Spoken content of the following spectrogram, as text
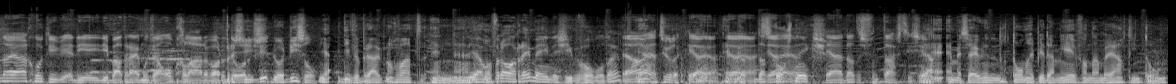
nou ja, goed. Die, die, die batterij moet wel opgeladen worden door, Precies. door diesel. ja, die verbruikt nog wat. En, eh, Ja, maar vooral remenergie bijvoorbeeld, hè? Ja, ja, natuurlijk. Ja, ja, ja, ja. dat- kost ja. niks. Ja, dat is fantastisch. Ja. en, en met 27 ton heb je daar meer van dan bij 18 ton.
